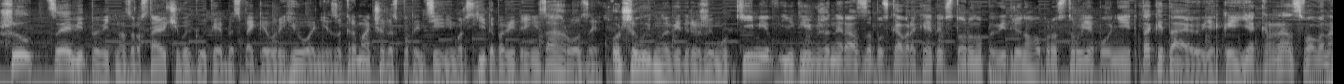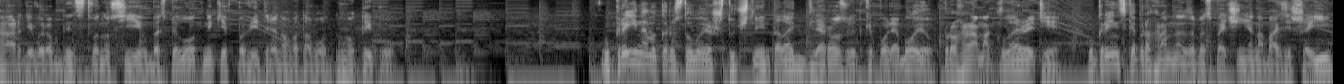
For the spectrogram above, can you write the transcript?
SHIELD – це відповідь на зростаючі виклики безпеки у регіоні, зокрема через потенційні морські та повітряні загрози. Очевидно, від режиму Кімів, який вже не раз запускав ракети в сторону повітряного простору Японії, та Китаю, який якраз в авангарді виробництва носіїв безпілотників повітряного та водного типу. Україна використовує штучний інтелект для розвідки поля бою. Програма Clarity – українське програмне забезпечення на базі ШАІ,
